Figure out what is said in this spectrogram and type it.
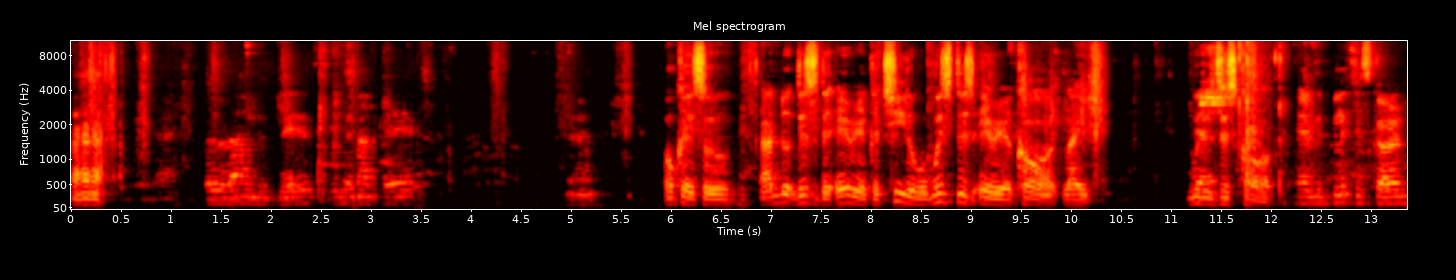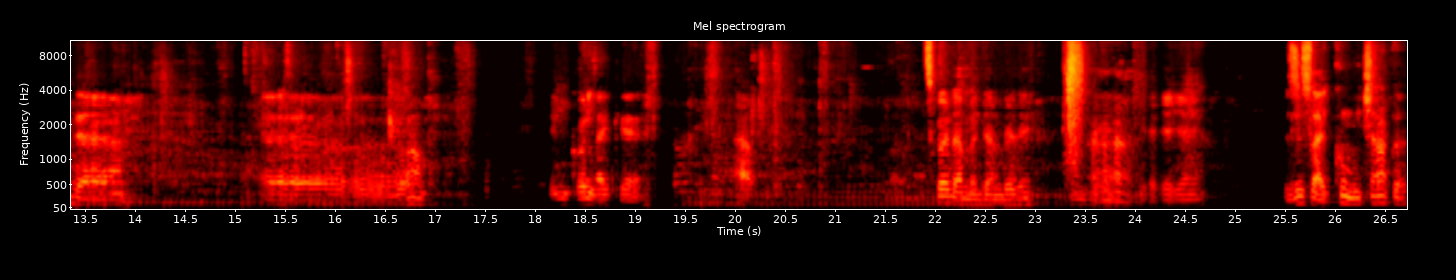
Uh-huh. all around the place, even up there. Yeah. Okay, so I know this is the area Cachito. What's this area called? Like, what is this called? Yeah, the place is called, uh, uh, it's called like, uh, uh, it's called Amajambele. Ah. Yeah, yeah, yeah. Is this like Kumichanka?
